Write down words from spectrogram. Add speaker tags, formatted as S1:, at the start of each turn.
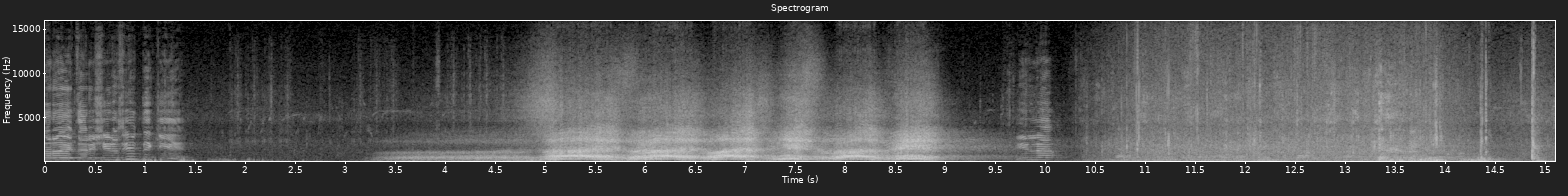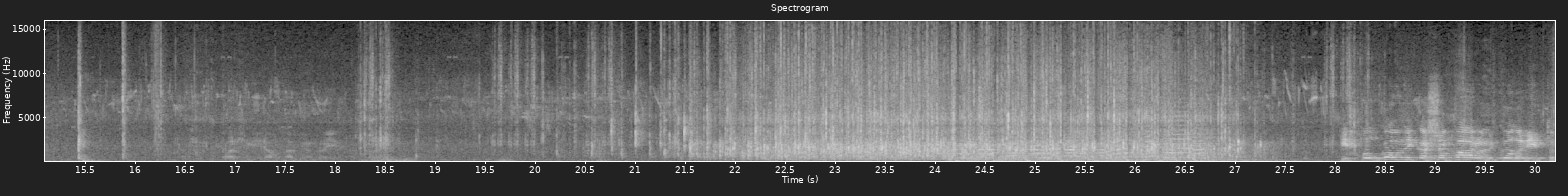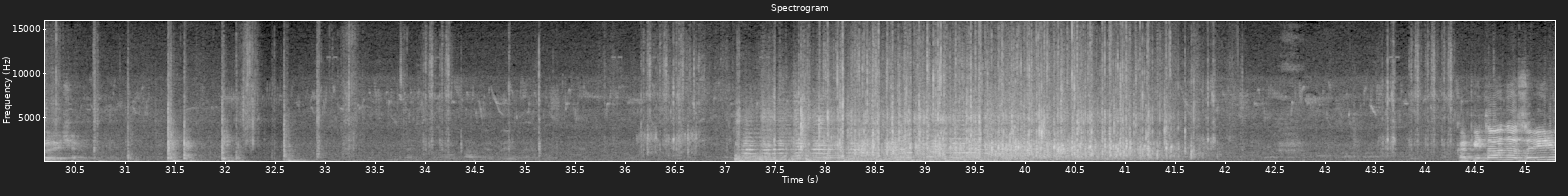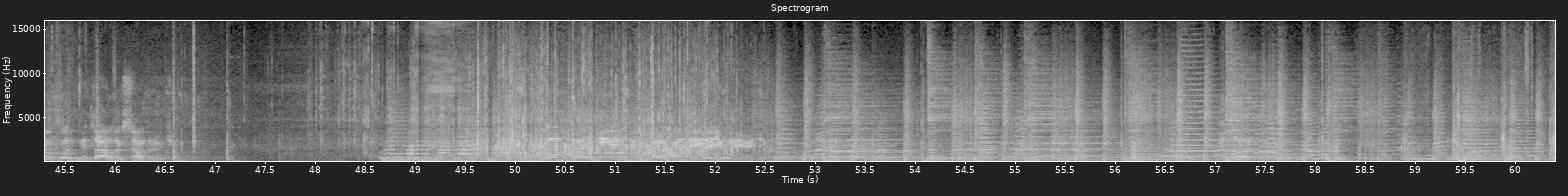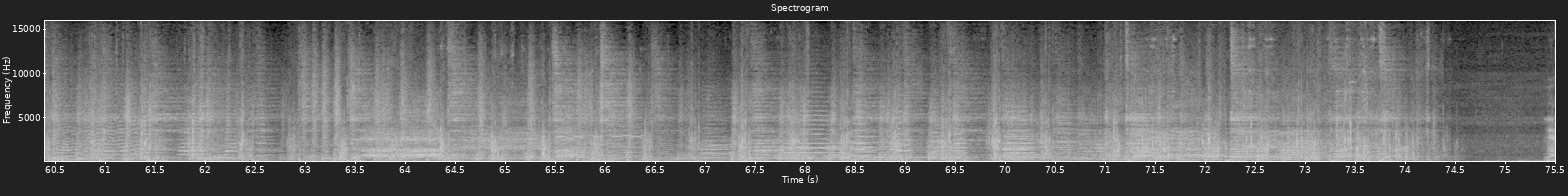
S1: Товариші розвідники! Вільно!
S2: Підполковника Шапару Микола Вікторовича. Капітана Завірюху Дмитра Олександровича.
